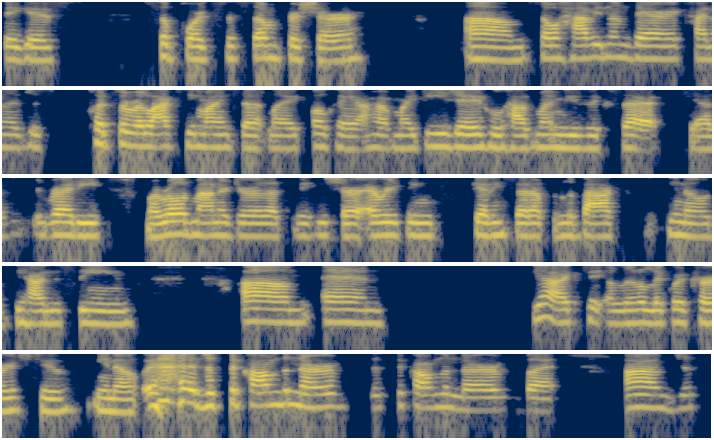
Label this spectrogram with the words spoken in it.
biggest support system for sure Um, so having them there, kind of just puts a relaxing mindset like, okay, I have my DJ who has my music set, he has it ready, my road manager that's making sure everything's getting set up in the back, you know, behind the scenes. Um, and yeah, I take a little liquid courage too, you know, just to calm the nerves, just to calm the nerves. But um, just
